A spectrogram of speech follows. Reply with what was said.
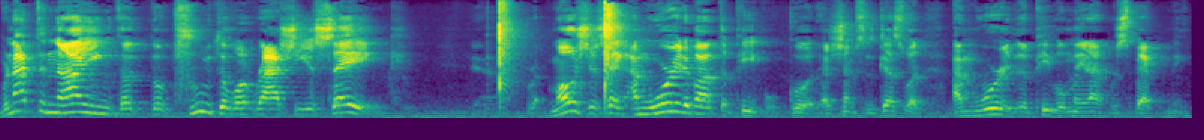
We're not denying the, the truth of what Rashi is saying. Yeah. Moshe is saying, I'm worried about the people. Good. Hashem says, guess what? I'm worried that people may not respect me.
